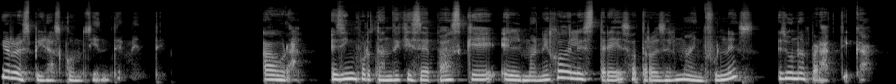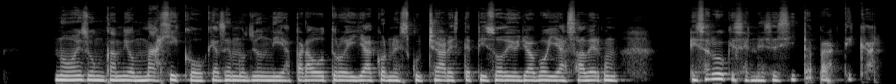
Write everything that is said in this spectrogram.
y respiras conscientemente. Ahora, es importante que sepas que el manejo del estrés a través del mindfulness es una práctica. No es un cambio mágico que hacemos de un día para otro y ya con escuchar este episodio ya voy a saber cómo... Es algo que se necesita practicar.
